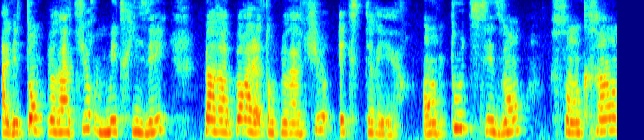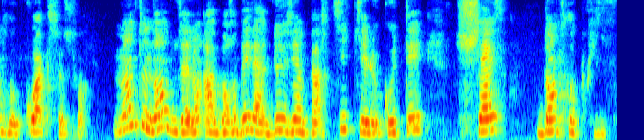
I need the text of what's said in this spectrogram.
à des températures maîtrisées par rapport à la température extérieure, en toute saison, sans craindre quoi que ce soit. Maintenant, nous allons aborder la deuxième partie qui est le côté chef d'entreprise.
